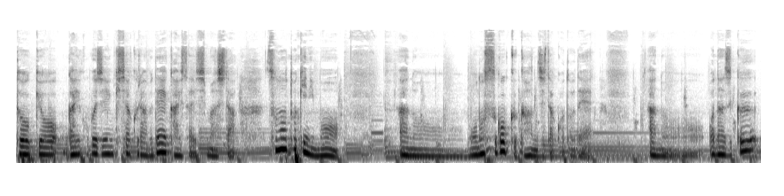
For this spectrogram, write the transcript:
東京外国人記者クラブで開催しました。その時にもあのものすごく感じたことであの同じく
